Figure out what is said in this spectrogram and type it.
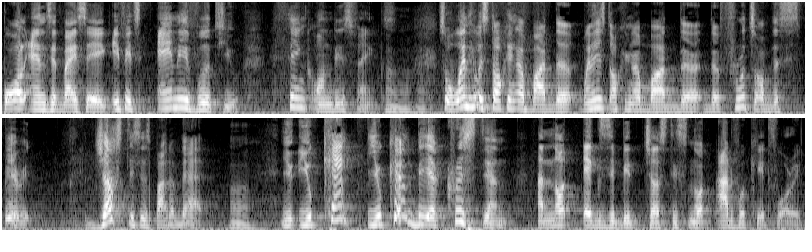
Paul ends it by saying, if it's any virtue, think on these things. Mm-hmm. So when he was talking about the when he's talking about the, the fruits of the spirit, justice is part of that. Mm. You, you can't you can't be a Christian and not exhibit justice, not advocate for it.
